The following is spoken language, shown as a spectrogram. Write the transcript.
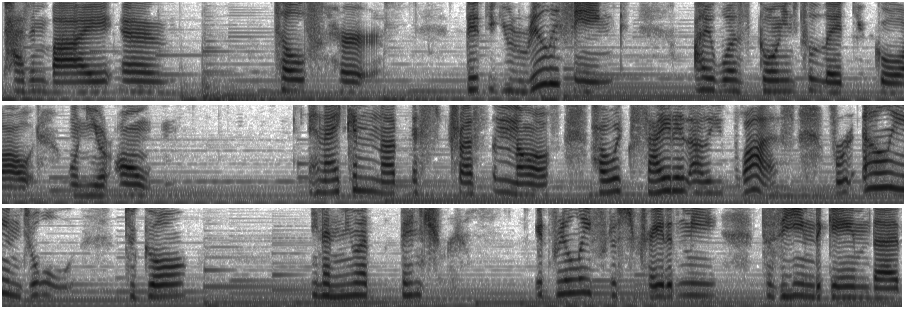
passing by and tells her, Did you really think I was going to let you go out on your own? And I cannot stress enough how excited I was for Ellie and Joel to go in a new adventure. It really frustrated me to see in the game that,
